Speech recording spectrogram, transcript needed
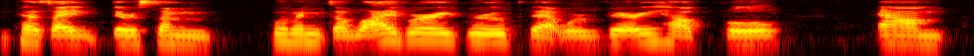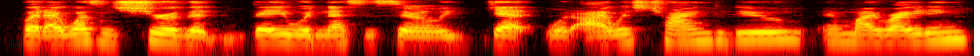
Because I there were some women at the library group that were very helpful, um, but I wasn't sure that they would necessarily get what I was trying to do in my writing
